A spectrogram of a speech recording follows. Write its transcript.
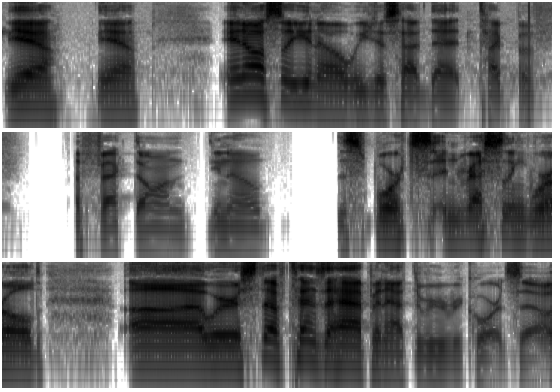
Yeah, yeah, and also you know we just have that type of effect on you know the sports and wrestling world uh, where stuff tends to happen after we record. So,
